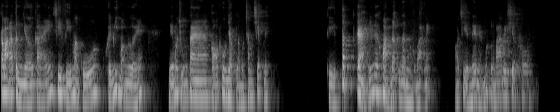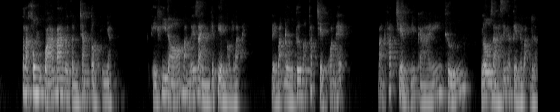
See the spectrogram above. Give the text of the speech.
Các bạn đã từng nhớ cái chi phí mà cú khuyến nghị mọi người ấy, nếu mà chúng ta có thu nhập là 100 triệu đi, thì tất cả những cái khoản nợ nần của bạn ấy nó chỉ nên ở mức là 30 triệu thôi. Tức là không quá 30% tổng thu nhập. Thì khi đó bạn mới dành cái tiền còn lại để bạn đầu tư, bạn phát triển quan hệ. Bạn phát triển những cái thứ lâu dài sinh ra tiền cho bạn được.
